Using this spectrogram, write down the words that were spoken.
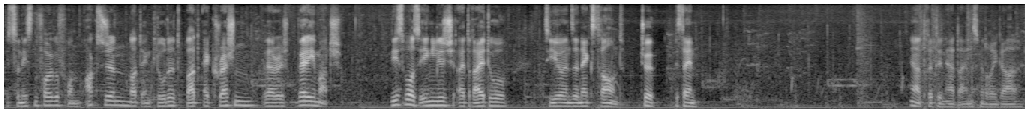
Bis zur nächsten Folge von Oxygen Not Included, but Aggression very, very much. This was English, I try to see you in the next round. Tschö, bis dahin. Ja, tritt den Herd ein, ist mir doch egal.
